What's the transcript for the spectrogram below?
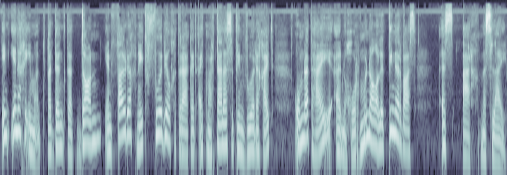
En enige iemand wat dink dat Don eenvoudig net voordeel getrek het uit Martella se teenwoordigheid omdat hy 'n hormonale tiener was, is erg mislei.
